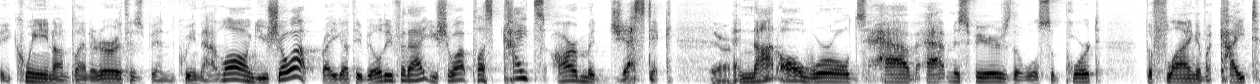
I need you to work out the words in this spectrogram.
a queen on planet Earth has been queen that long, you show up, right? You got the ability for that. You show up. Plus, kites are majestic. Are. And not all worlds have atmospheres that will support the flying of a kite.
